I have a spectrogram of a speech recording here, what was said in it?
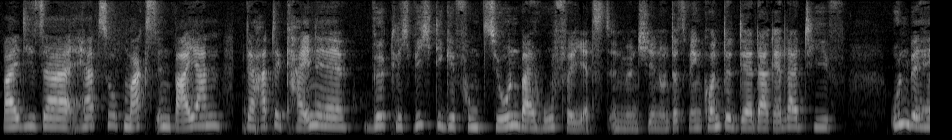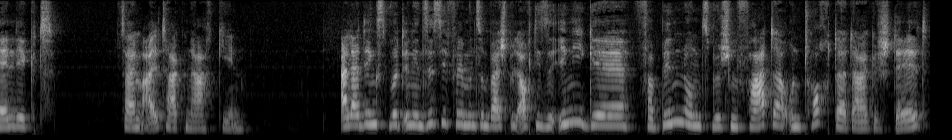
weil dieser Herzog Max in Bayern, der hatte keine wirklich wichtige Funktion bei Hofe jetzt in München und deswegen konnte der da relativ unbehelligt seinem Alltag nachgehen. Allerdings wird in den Sissy-Filmen zum Beispiel auch diese innige Verbindung zwischen Vater und Tochter dargestellt.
